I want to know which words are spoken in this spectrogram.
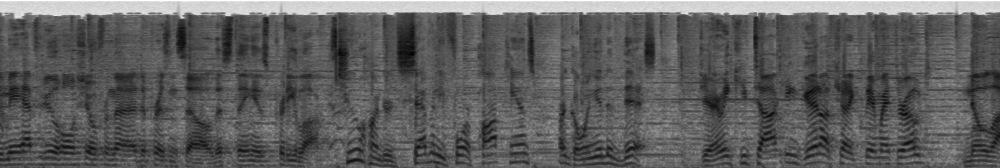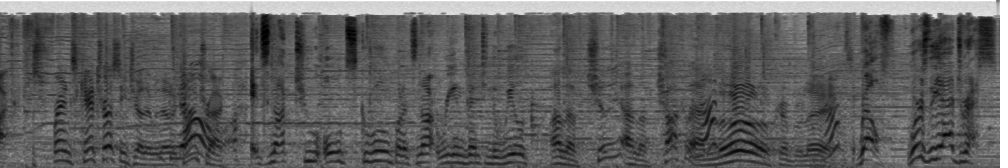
We may have to do the whole show from the, the prison cell. This thing is pretty locked. 274 pop cans are going into this. Jeremy, keep talking. Good. I'll try to clear my throat. No luck. Friends can't trust each other without a No. contract. It's not too old school, but it's not reinventing the wheel. I love chili, I love chocolate, I love creme brulee. Ralph, where's the address?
